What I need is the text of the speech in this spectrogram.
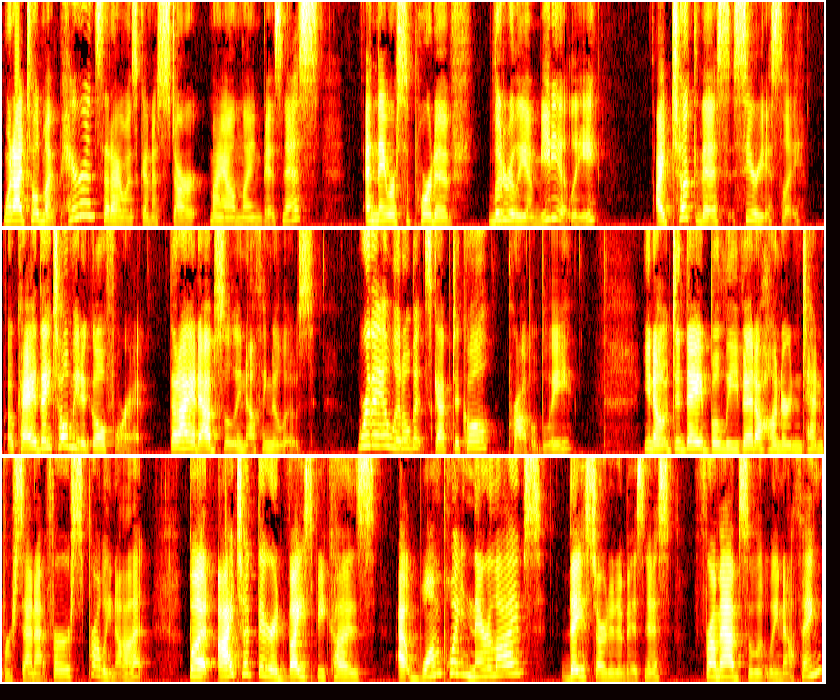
when I told my parents that I was going to start my online business and they were supportive literally immediately, I took this seriously. Okay. They told me to go for it, that I had absolutely nothing to lose. Were they a little bit skeptical? Probably. You know, did they believe it 110% at first? Probably not. But I took their advice because at one point in their lives, they started a business from absolutely nothing.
